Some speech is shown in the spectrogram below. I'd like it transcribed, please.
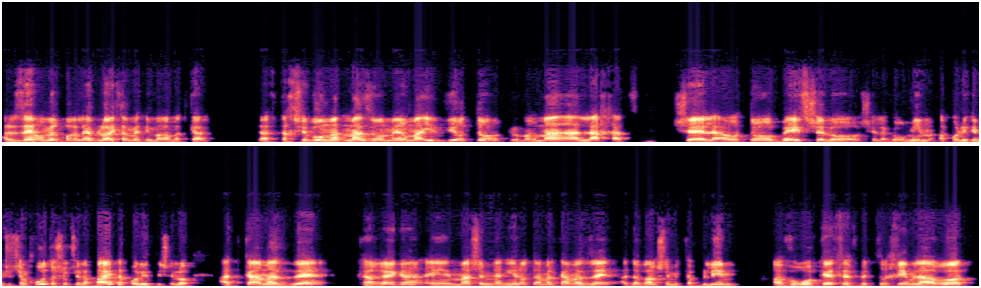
על זה עומר בר-לב לא התעמת עם הרמטכ"ל. תחשבו מה, מה זה אומר, מה הביא אותו, כלומר מה הלחץ של אותו בייס שלו, של הגורמים הפוליטיים ששלחו אותו, שוב, של הבית הפוליטי שלו, עד כמה זה כרגע מה שמעניין אותם, על כמה זה הדבר שמקבלים עבורו כסף וצריכים להראות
